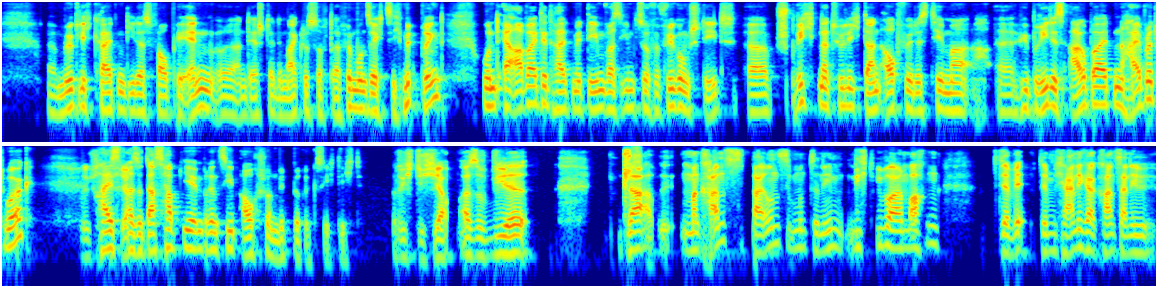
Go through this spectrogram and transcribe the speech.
Möglichkeiten, die das VPN oder an der Stelle Microsoft 365 mitbringt. Und er arbeitet halt mit dem, was ihm zur Verfügung steht. Äh, spricht natürlich dann auch für das Thema äh, hybrides Arbeiten, Hybrid Work. Richtig, heißt ja. also, das habt ihr im Prinzip auch schon mit berücksichtigt. Richtig, ja. Also wir, klar, man kann es bei uns im Unternehmen nicht überall machen. Der, der Mechaniker kann seine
